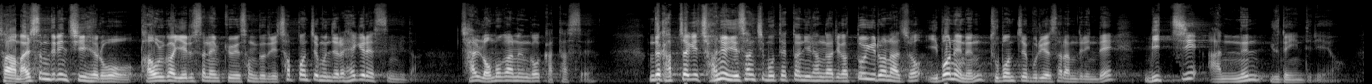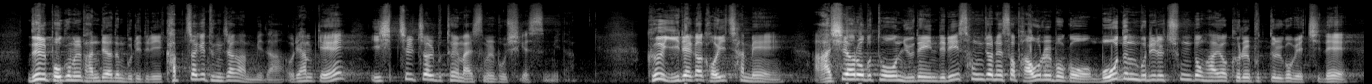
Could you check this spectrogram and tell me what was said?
자, 말씀드린 지혜로 바울과 예루살렘 교회 성도들이 첫 번째 문제를 해결했습니다. 잘 넘어가는 것 같았어요. 근데 갑자기 전혀 예상치 못했던 일 한 가지가 또 일어나죠. 이번에는 두 번째 부류의 사람들인데 믿지 않는 유대인들이에요. 늘 복음을 반대하던 무리들이 갑자기 등장합니다. 우리 함께 27절부터의 말씀을 보시겠습니다. 그 이래가 거의 참에 아시아로부터 온 유대인들이 성전에서 바울을 보고 모든 무리를 충동하여 그를 붙들고 외치되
